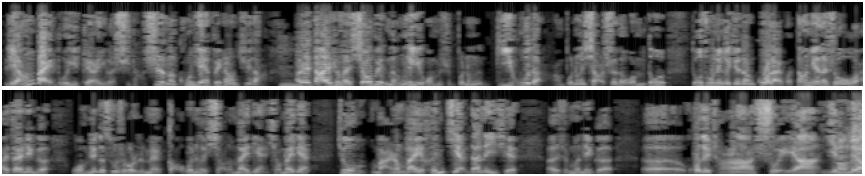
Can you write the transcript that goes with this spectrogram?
两百多亿这样一个市场，市场的空间非常巨大。而且大学生的消费能力我们是不能低估的啊，不能小视的。我们都都从那个阶段过来过，当年的时候我还。在那个我们那个宿舍里面搞过那个小的卖店，小卖店就晚上卖很简单的一些呃什么那个呃火腿肠啊、水呀、饮料、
